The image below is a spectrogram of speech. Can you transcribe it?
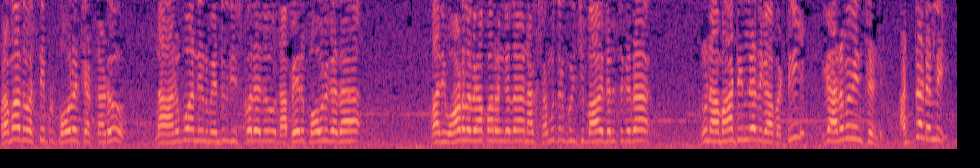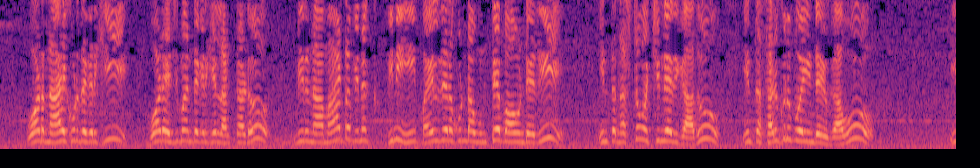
ప్రమాదం వస్తే ఇప్పుడు పౌలు వచ్చి అంటున్నాడు నా అనుభవాన్ని నువ్వు ఎందుకు తీసుకోలేదు? నా పేరు పౌలు కదా. మాది ఓడల వ్యాపారం కదా. నాకు సముద్రం గురించి బాగా తెలుసు కదా. నువ్వు నా మాట వినలేదు కాబట్టి ఇక అనుభవించండి. అంటాడు వెళ్ళి. ఓడ నాయకుడి దగ్గరికి ఓడ యజమాని దగ్గరికి వెళ్ళి అంటాడు మీరు నా మాట విన విని బయలుదేరకుండా ఉంటే బాగుండేది. ఇంత నష్టం వచ్చిండేది కాదు ఇంత సరుకులు పోయిండేవి కావు. ఈ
